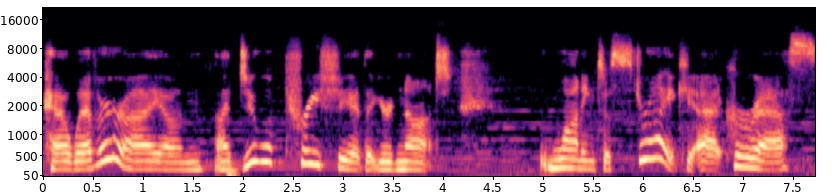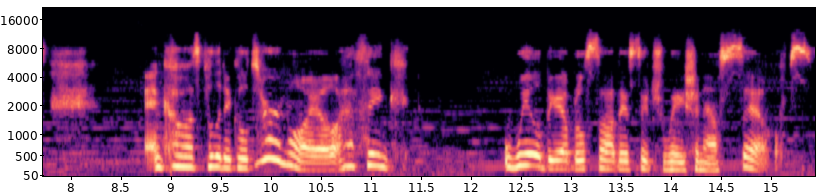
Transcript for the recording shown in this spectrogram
However, I um I do appreciate that you're not wanting to strike at Karas and cause political turmoil. I think we'll be able to sort this situation ourselves.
